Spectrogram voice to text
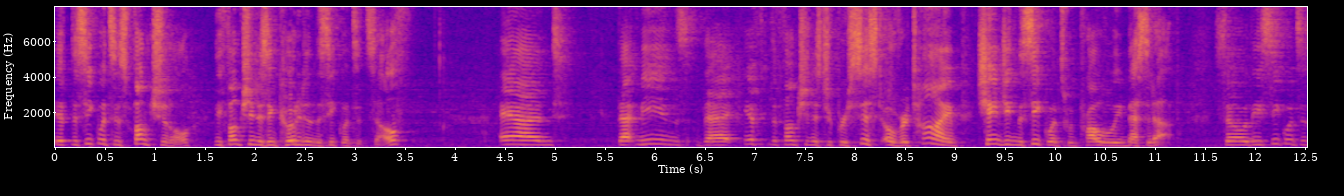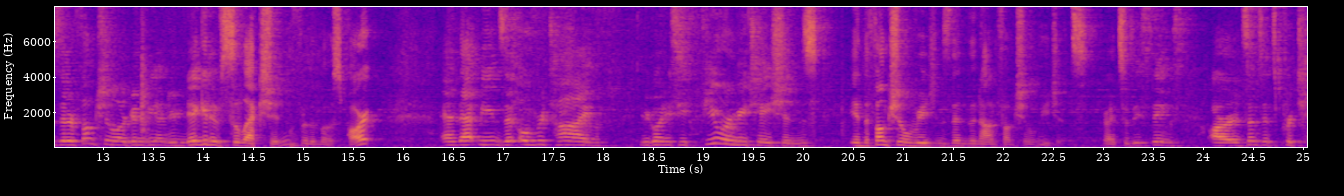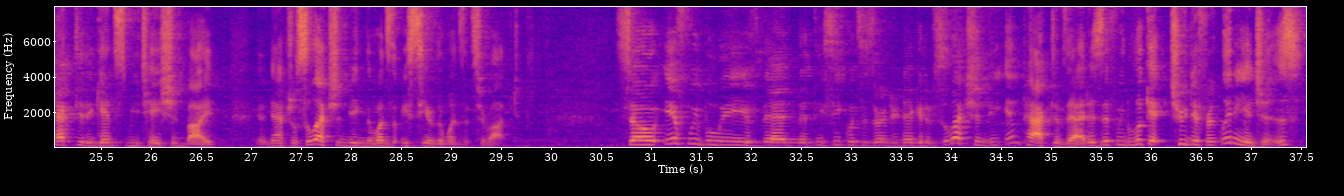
if the sequence is functional, the function is encoded in the sequence itself. And that means that if the function is to persist over time, changing the sequence would probably mess it up. So these sequences that are functional are going to be under negative selection for the most part. And that means that over time, you're going to see fewer mutations in the functional regions than the non-functional regions. Right? So these things are, in some sense, protected against mutation by you know, natural selection being the ones that we see are the ones that survived. So if we believe then that these sequences are under negative selection, the impact of that is if we look at two different lineages,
